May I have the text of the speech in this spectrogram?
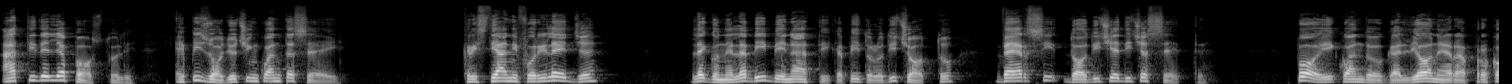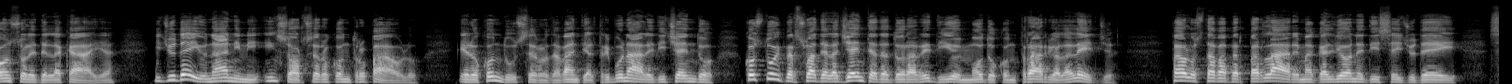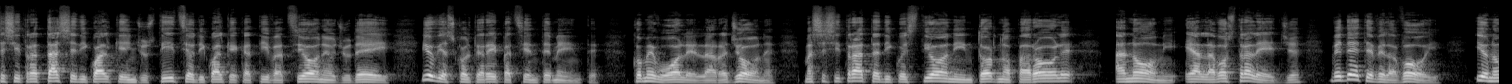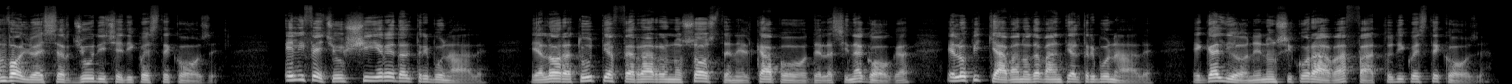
Atti degli Apostoli, episodio 56. Cristiani fuori legge? Leggo nella Bibbia in Atti capitolo 18, versi 12 e 17. Poi, quando Gaglione era proconsole della Caia, i giudei unanimi insorsero contro Paolo e lo condussero davanti al tribunale dicendo Costui persuade la gente ad adorare Dio in modo contrario alla legge. Paolo stava per parlare, ma Gaglione disse ai giudei Se si trattasse di qualche ingiustizia o di qualche cattiva azione, o giudei, io vi ascolterei pazientemente, come vuole la ragione, ma se si tratta di questioni intorno a parole, a nomi e alla vostra legge, vedetevela voi. Io non voglio essere giudice di queste cose. E li fece uscire dal tribunale. E allora tutti afferrarono Sostene, il capo della sinagoga, e lo picchiavano davanti al tribunale e Gaglione non si curava affatto di queste cose.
